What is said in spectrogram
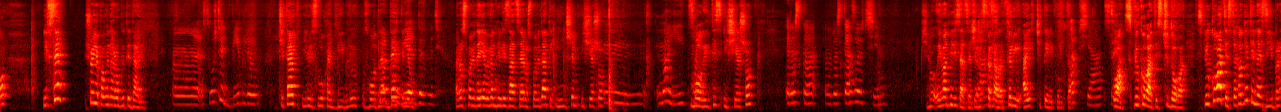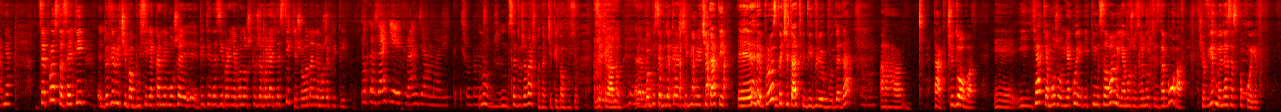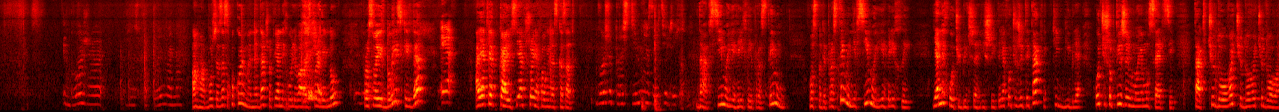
чудово. І все, що я повинна робити далі? Э, Слушать Библию. Читати і слухати Біблію, згодна. Де ти розповідає евангелізація, розповідати іншим, і ще що? м, Молиться. Молитись, і ще що? раска- Рассказывать всем. Ну, евангелізація, ти вже сказала, три, а їх чотири пункти. Общаться. О, спілкуватись, чудово. Спілкуватись це ходити на зібрання. Це просто зайти до віруючої бабусі, яка не може е, піти на зібрання, бо ножки вже болять настільки, що вона не може піти. Показать ей экран диамалиты, чтобы она Ну, це дуже важко навчити бабусю з екраном. Е, Бабуся буде краще Біблію читати, е, просто читати Біблію буде, да? А, так, чудово. Е, І як я можу, якої, якими словами я можу звернутися до Бога, щоб він мене заспокоїв? Ага, Боже, заспокой мене, да, щоб я не хвилювалась про війну, про своїх близьких, да? Е, А як я каюсь, як що я повинна сказати? Боже, прости меня за эти грехи. Да, всі мої гріхи прости мені. Господи, прости мені всі мої гріхи. Я не хочу більше грішити. Я хочу жити так, як вчить Біблія. Хочу, щоб ти жив в моєму серці. Так, чудово, чудово, чудово.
